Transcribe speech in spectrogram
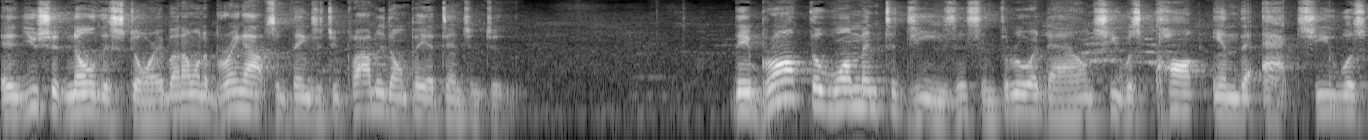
and you should know this story, but I want to bring out some things that you probably don't pay attention to. They brought the woman to Jesus and threw her down. She was caught in the act. She was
